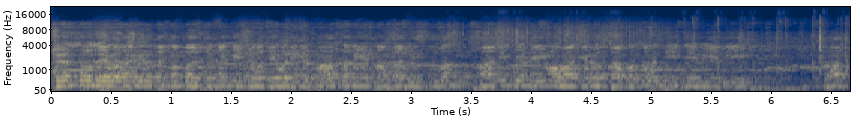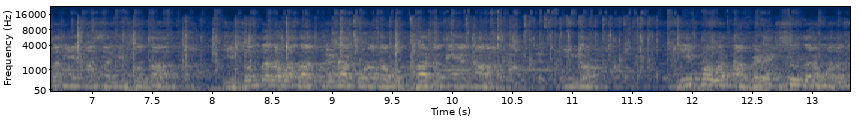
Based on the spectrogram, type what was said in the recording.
ಕ್ಷೇತ್ರ ದೇವರಾಗಿರ್ತಕ್ಕಂಥ ಚೆನ್ನಕೇಶವ ದೇವರಿಗೆ ಪ್ರಾರ್ಥನೆಯನ್ನು ಸಲ್ಲಿಸುತ್ತಾ ಸಾನ್ನಿಧ್ಯ ದೈವವಾಗಿರುವಂತಹ ಭಗವತಿ ದೇವಿಯಲ್ಲಿ ಪ್ರಾರ್ಥನೆಯನ್ನು ಸಲ್ಲಿಸುತ್ತಾ ಈ ಸುಂದರವಾದ ಕ್ರೀಡಾಕೂಟದ ಉದ್ಘಾಟನೆಯನ್ನ ಈಗ ದೀಪವನ್ನ ಬೆಳಗಿಸುವುದರ ಮೂಲಕ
